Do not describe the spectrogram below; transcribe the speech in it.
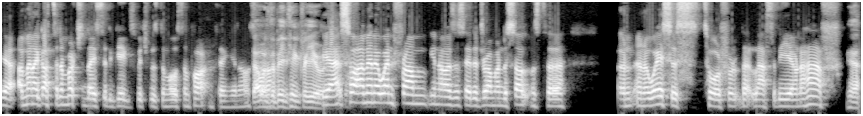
yeah. I mean, I got to the merchandise of the gigs, which was the most important thing, you know. That so, was the big thing for you. Yeah, so I mean, I went from you know, as I say, the drummer and the Sultans to an, an, Oasis tour for that lasted a year and a half. Yeah.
